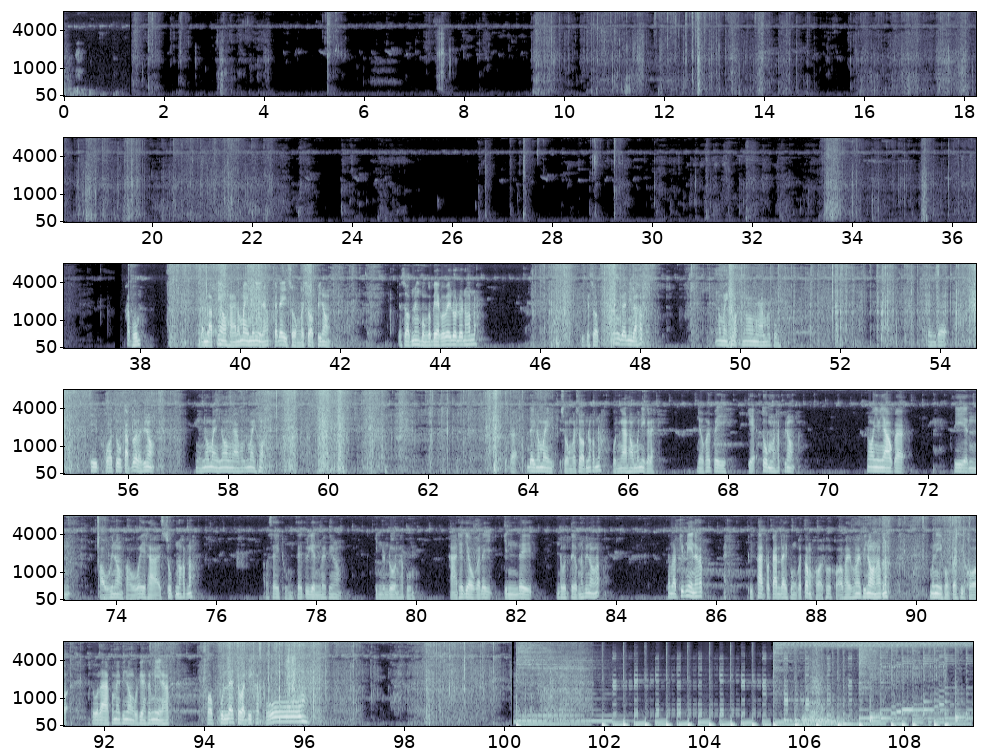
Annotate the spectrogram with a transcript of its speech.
ครับผมสำหรับที่เอาหาน้ำไม้เมื่อนี้นะครับ ก็ได้ส่งกระสอบพี่น้องกระสอบหนึ่งผมก็แบกไว้ไว้รถแล้วนะครับเนาะอีกกระสอบนึงก็นี่แหละครับน้ำไม้หอกงามงามครับผมผมก็ที่ขอตัวกลับด้วยแหละพี่น้องนี่หน้ำไม้งามงามครับน้ำไม้หอกก็ได้น้ำไม้สองกระสอบนะครับเนาะผลงานของมื่อนี้ก็เลย เดี๋ยวค่อยไปแกะต้มนะครับพี่น้องนอยยาวๆกับเตียนเผาพี่น้องเผาไว้ทาซุปเนาะครับเนาะเอาใส่ถุงใส่ตู้เย็นไว้พี่น้อง กินโดนๆครับผม หาเท่เดียวก็ได้กินได้โดนเติมนะพี่น้องเนาะสำหรับคลิปนี้นะครับ ผิดพลาดประการใดผมก็ต้องขอโทษขออภัยพ่อแม่พี่น้องนะครับเนาะเมื่อนี้ผมก็สิขอตัวลาพ่อแม่พี่น้องไปเพียงเท่านี้นะครับ ขอบคุณและสวัสดีครับผม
